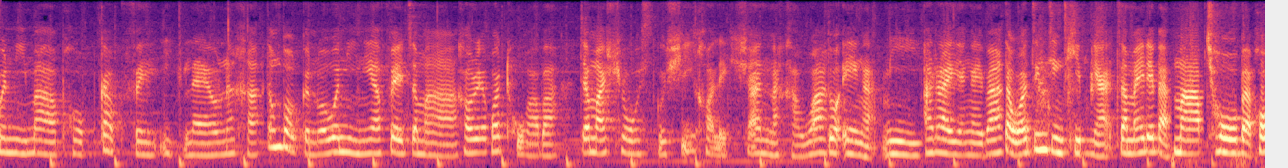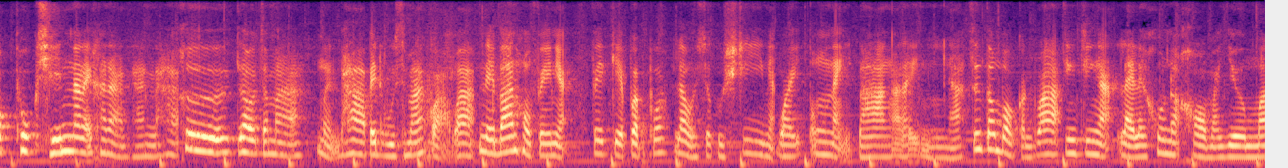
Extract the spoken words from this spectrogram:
วันนี้มาพบกับเฟย์อีกแล้วนะคะ ต้องบอกกันว่าวันนี้เนี่ยเฟย์จะมาเขาเรียกว่าทัวร์ปะจะมาโชว์สกูชี่คอลเลกชันนะคะ ว่าตัวเองอะมีอะไรยังไงบ้าง แต่ว่าจริง ๆ คลิปเนี้ยจะไม่ได้แบบมาโชว์แบบครบทุกชิ้นอะไรขนาดนั้นนะคะ คือเราจะมาเหมือนพาไปดูซะมากกว่าว่า ในบ้านของเฟย์เนี่ย เฟย์เก็บแบบพวกเหล่าสกุชี่เนี่ยไว้ตรงไหนบ้างอะไรนี้นะ ซึ่งต้องบอกก่อนว่าจริงๆอะหลายๆคนอะขอมาเยอะม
